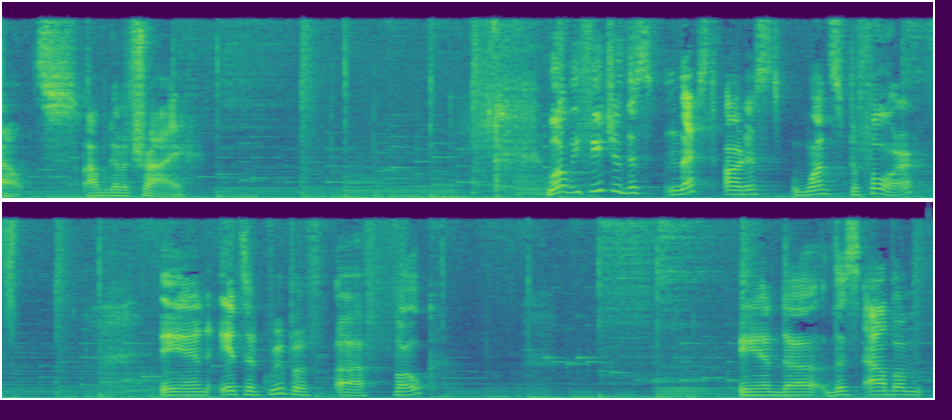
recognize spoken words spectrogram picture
out. I'm gonna try. Well, we featured this next artist once before, and it's a group of uh, folk and uh, this album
